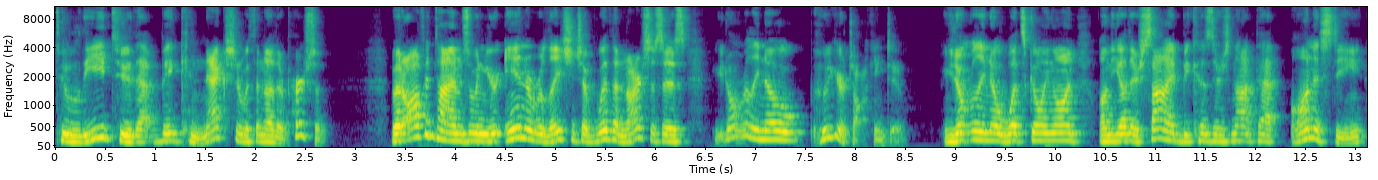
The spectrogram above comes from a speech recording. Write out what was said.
to lead to that big connection with another person. But oftentimes, when you're in a relationship with a narcissist, you don't really know who you're talking to. You don't really know what's going on on the other side because there's not that honesty,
